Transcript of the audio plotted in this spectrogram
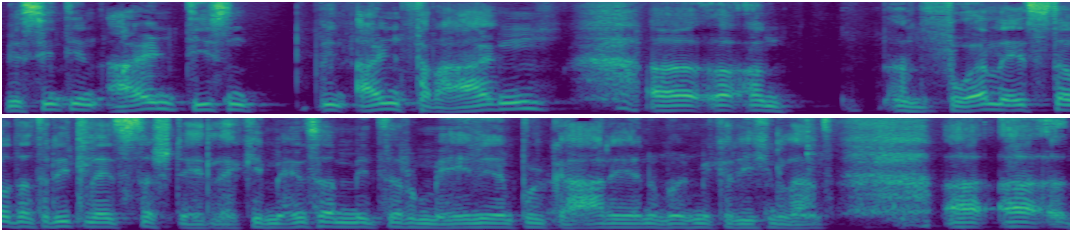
Wir sind in allen diesen in allen Fragen äh, an an vorletzter oder drittletzter Stelle, gemeinsam mit Rumänien, Bulgarien und mit Griechenland. Äh, äh,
